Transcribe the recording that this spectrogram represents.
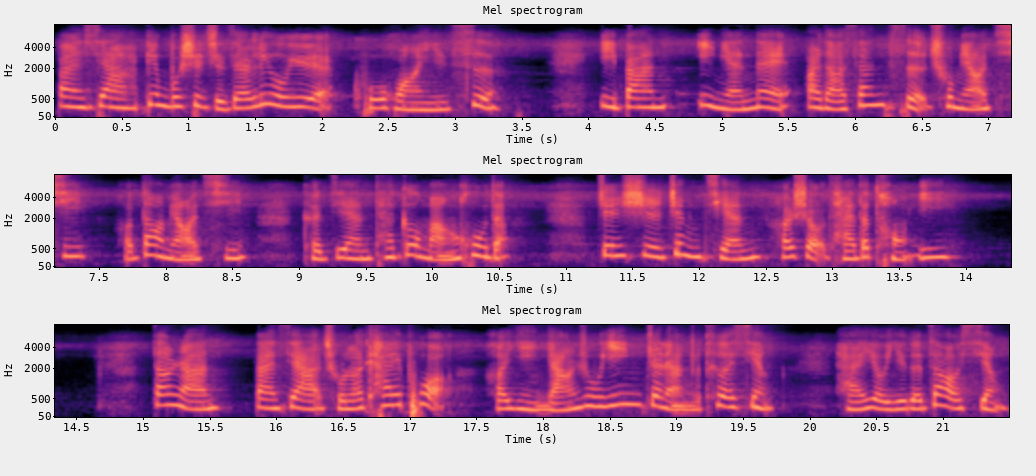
半夏并不是只在六月枯黄一次，一般一年内二到三次出苗期和倒苗期，可见它够忙乎的，真是挣钱和守财的统一。当然，半夏除了开破和引阳入阴这两个特性，还有一个燥性。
